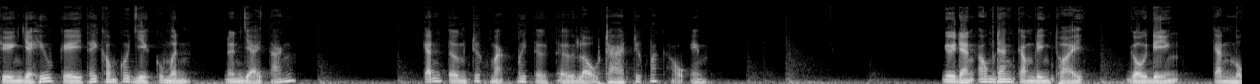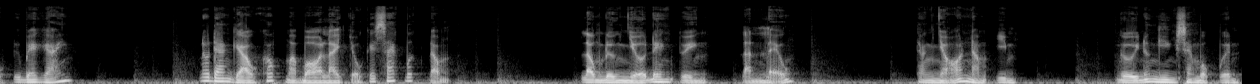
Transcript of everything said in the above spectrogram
chuyện và hiếu kỳ thấy không có việc của mình, Nên giải tán. Cảnh tượng trước mặt mới từ từ lộ ra trước mắt hậu em. Người đàn ông đang cầm điện thoại, Gọi điện cạnh một đứa bé gái. Nó đang gào khóc mà bò lại chỗ cái xác bất động. Lòng đường nhựa đen tuyền, Lạnh lẽo. Thằng nhỏ nằm im. Người nó nghiêng sang một bên.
